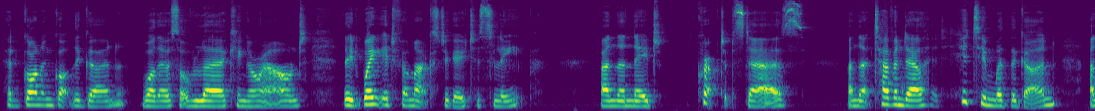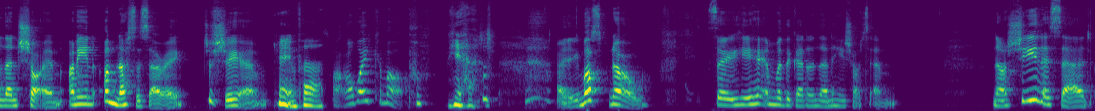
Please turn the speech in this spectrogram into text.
had gone and got the gun while they were sort of lurking around. They'd waited for Max to go to sleep and then they'd crept upstairs and that Tevendale had hit him with the gun and then shot him. I mean, unnecessary. Just shoot him. Hit him first. I'll wake him up. Yeah. he must know. So he hit him with the gun and then he shot him. Now, Sheila said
